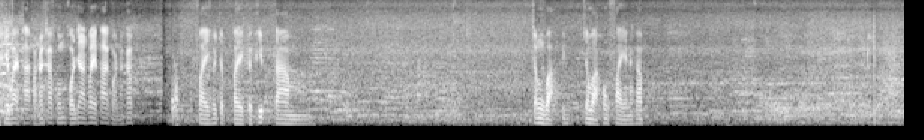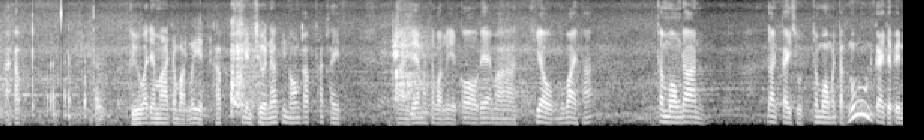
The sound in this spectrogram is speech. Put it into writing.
เดี๋ยวไหว้พระก่อนนะครับ ผมขออนุญาตไหว้พระก่อนนะครับ ไฟก็จะไปกระพริบตาม จังหวะเป็นจังหวะของไฟนะครับ ถือว่าจะมาจังหวัดร้อยเอ็ดครับเรียนเชิญนะพี่น้องครับ ถ้าใครผ่านแวะมาจังหวัดร้อยเอ็ดก็แวะมาเที่ยวมาไหว้พระถ้ามองด้านด้านไกลสุดถ้ามองมาจากนู้นไกลจะเป็น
